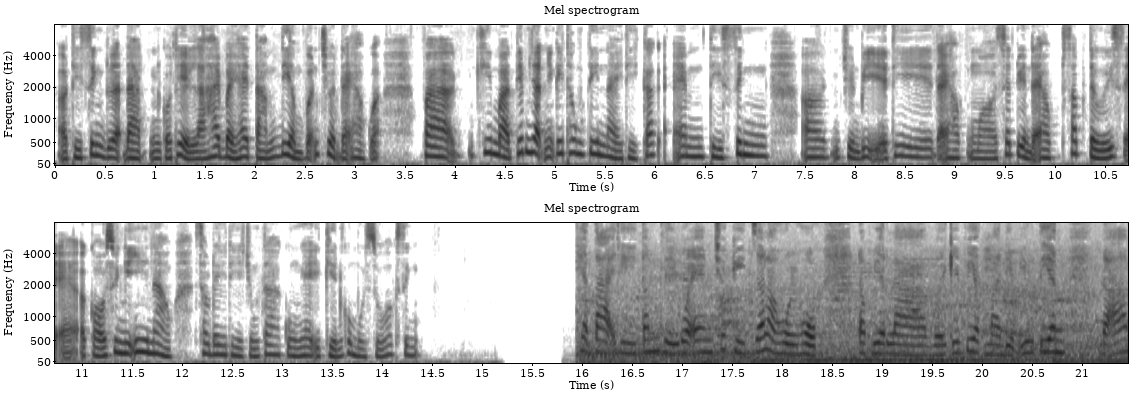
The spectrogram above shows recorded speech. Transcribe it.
ờ, thí sinh đạt có thể là 27 28 điểm vẫn trượt đại học ạ. Và khi mà tiếp nhận những cái thông tin này thì các em thí sinh uh, chuẩn bị thi đại học xét tuyển đại học sắp tới sẽ có suy nghĩ như nào? Sau đây thì chúng ta cùng nghe ý kiến của một số học sinh. Hiện tại thì tâm lý của em trước kỳ rất là hồi hộp, đặc biệt là với cái việc mà điểm ưu tiên đã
